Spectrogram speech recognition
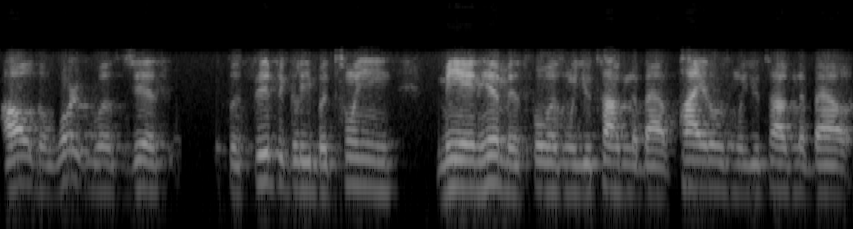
all the work was just specifically between me and him as far as when you're talking about titles, when you're talking about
